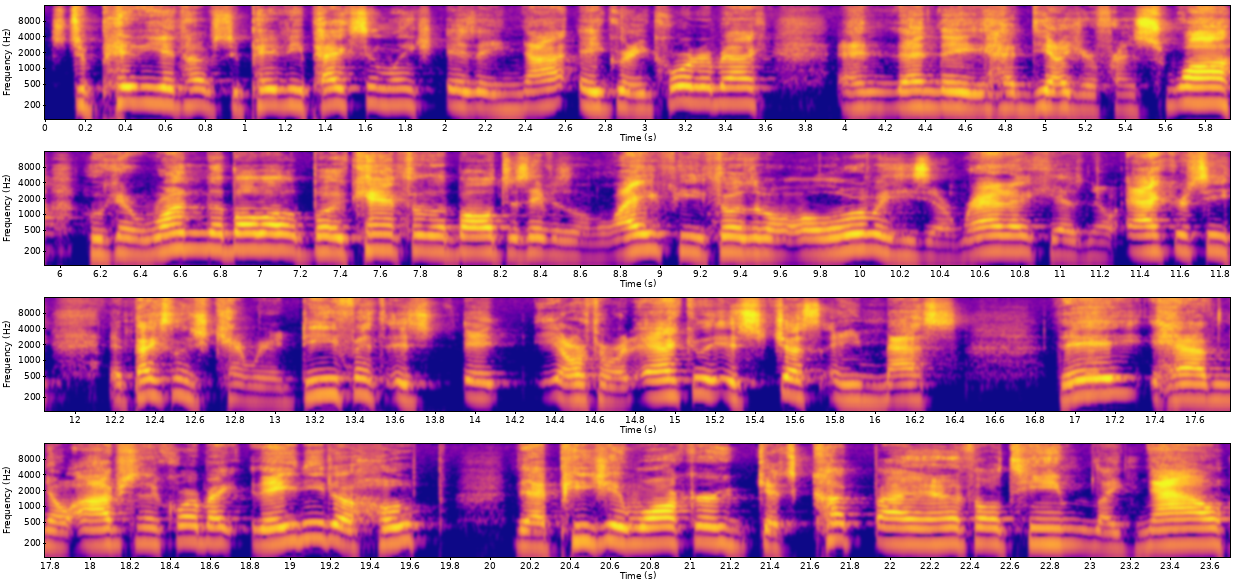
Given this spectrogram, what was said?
stupidity and of stupidity. Paxton Lynch is a not a great quarterback, and then they have Deondre Francois who can run the ball, but can't throw the ball to save his life. He throws the ball all over. He's erratic. He has no accuracy, and Paxton Lynch can't read defense. It's it or throw it accurately. It's just a mess. They have no option at quarterback. They need to hope that PJ Walker gets cut by an NFL team like now,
